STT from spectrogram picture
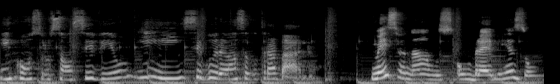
em construção civil e em segurança do trabalho. Mencionamos um breve resumo,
